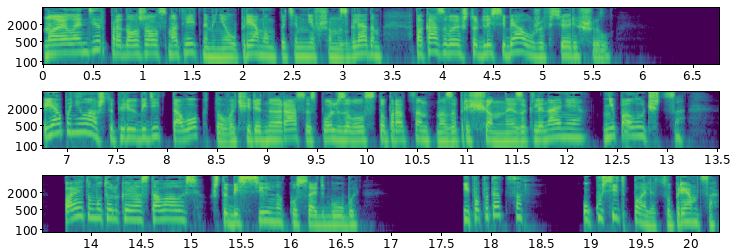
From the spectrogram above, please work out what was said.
Но Эландир продолжал смотреть на меня упрямым, потемневшим взглядом, показывая, что для себя уже все решил — я поняла, что переубедить того, кто в очередной раз использовал стопроцентно запрещенное заклинание, не получится. Поэтому только и оставалось, что бессильно кусать губы. И попытаться укусить палец упрямца,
